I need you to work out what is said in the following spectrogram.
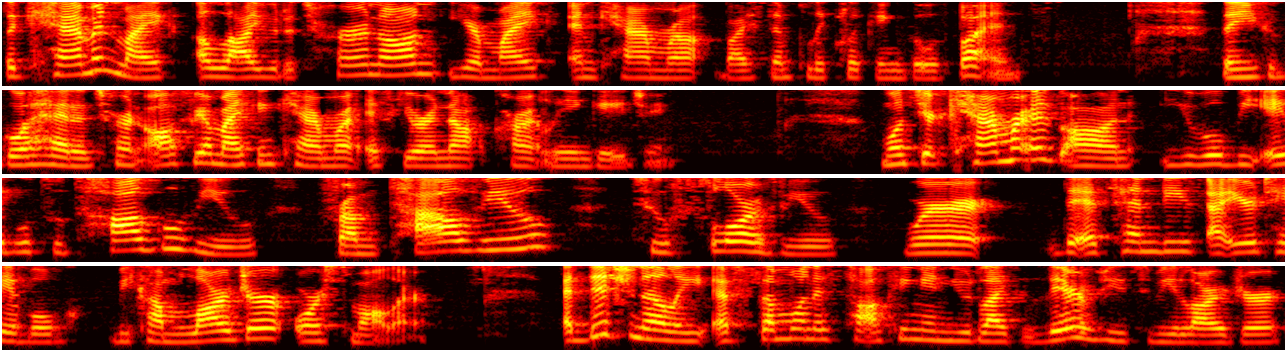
The cam and mic allow you to turn on your mic and camera by simply clicking those buttons. Then you could go ahead and turn off your mic and camera if you are not currently engaging. Once your camera is on, you will be able to toggle view from tile view to floor view where the attendees at your table become larger or smaller. Additionally, if someone is talking and you'd like their view to be larger,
